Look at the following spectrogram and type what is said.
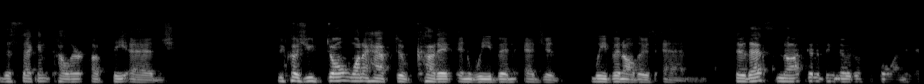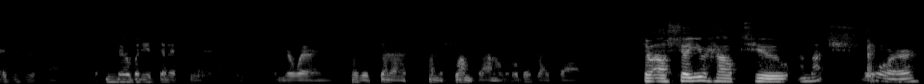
the second color up the edge because you don't want to have to cut it and weave in edges, weave in all those ends. So that's not going to be noticeable on the edge of your cowl. Nobody's going to see it when you're wearing it because it's going to kind of slump down a little bit like that. So I'll show you how to, I'm not sure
